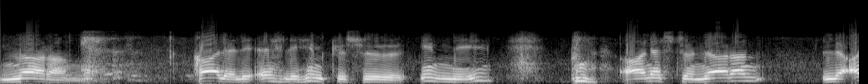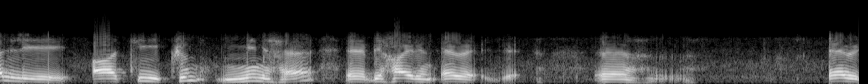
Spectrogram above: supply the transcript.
naran kâle li ehlihim küsü inni anestü naran lealli atiküm minhe e, bi hayrin ev e, ev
